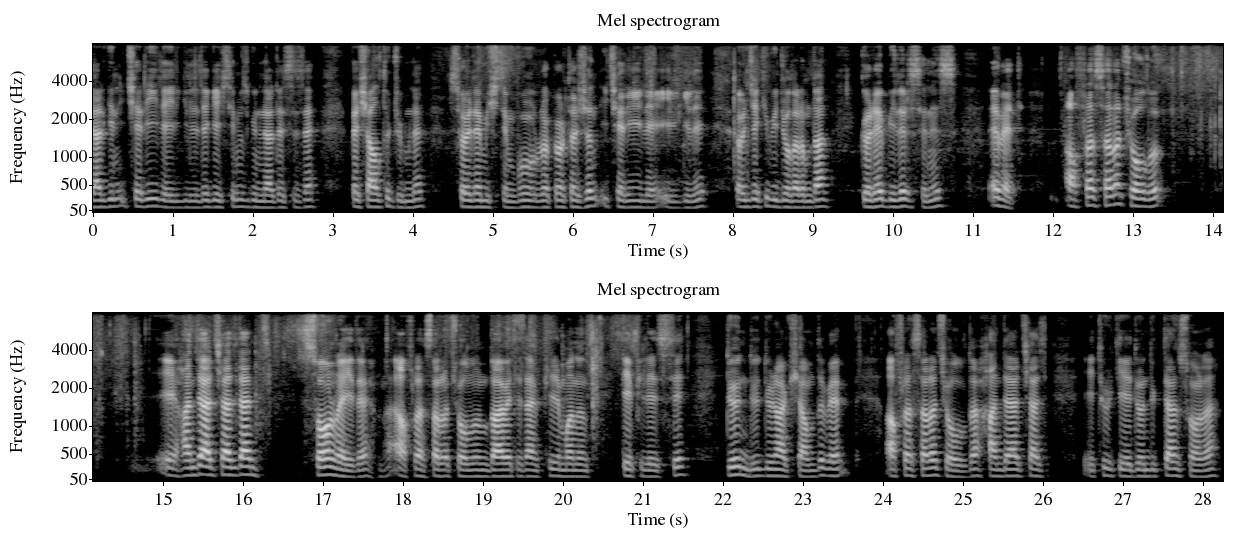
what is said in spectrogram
Derginin içeriğiyle ilgili de geçtiğimiz günlerde size 5-6 cümle söylemiştim bu röportajın içeriğiyle ilgili. Önceki videolarımdan görebilirsiniz. Evet, Afra Saraçoğlu e, Hande Erçel'den sonraydı. Afra Saraçoğlu'nun davet eden firmanın defilesi dündü, dün akşamdı ve Afra Saraçoğlu da Hande Erçel e, Türkiye'ye döndükten sonra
